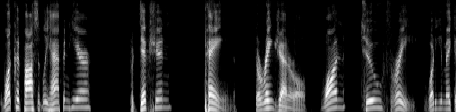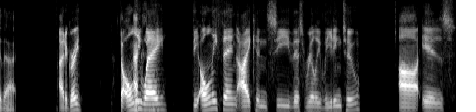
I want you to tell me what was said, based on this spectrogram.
What could possibly happen here? Prediction: Pain, the ring general. One, two, three. What do you make of that? I'd agree. The only Excellent. way, the only thing I can see this really leading to, uh, is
